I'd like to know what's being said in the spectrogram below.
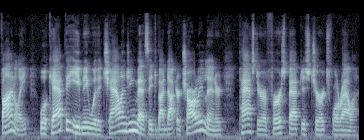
Finally, we'll cap the evening with a challenging message by Dr. Charlie Leonard, pastor of First Baptist Church, Florala.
